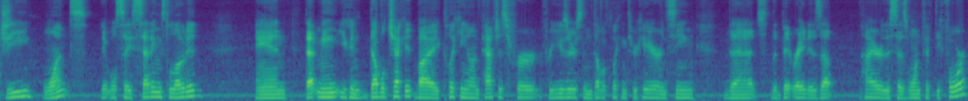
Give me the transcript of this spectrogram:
G once it will say settings loaded and that means you can double check it by clicking on patches for for users and double clicking through here and seeing that the bit rate is up higher. This says 154.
